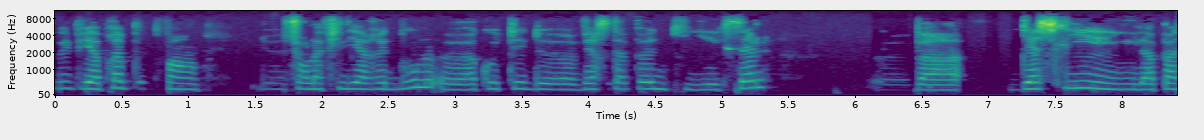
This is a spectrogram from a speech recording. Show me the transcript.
Oui, puis après, enfin, sur la filière Red Bull, euh, à côté de Verstappen qui excelle, bah, Gasly, il n'a pas,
